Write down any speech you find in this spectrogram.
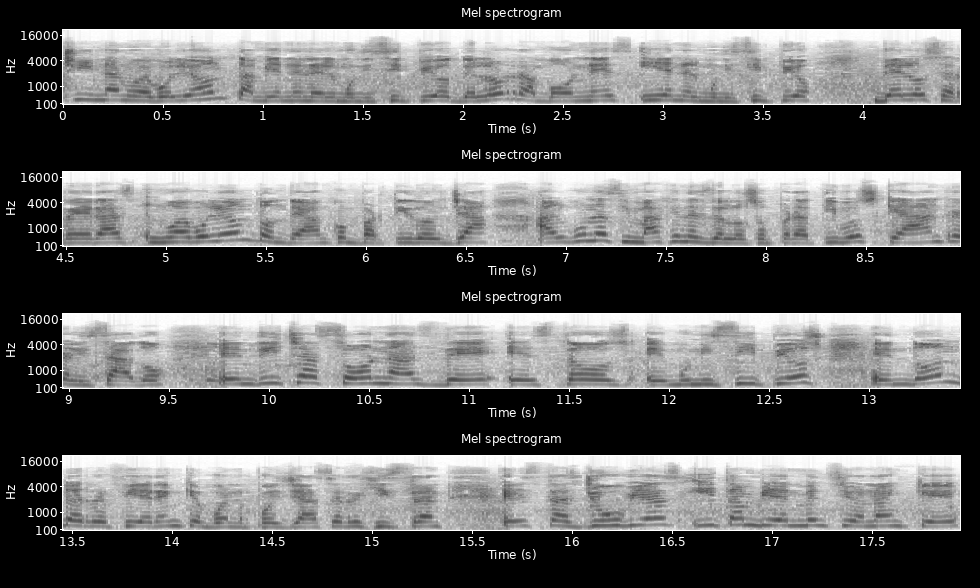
China, Nuevo León, también en el municipio de Los Ramones y en el municipio de Los Herreras, Nuevo León, donde han compartido ya algunas imágenes de los operativos que han realizado en dichas zonas de estos eh, municipios, en donde refieren que, bueno, pues ya se registran estas lluvias y también mencionan que,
